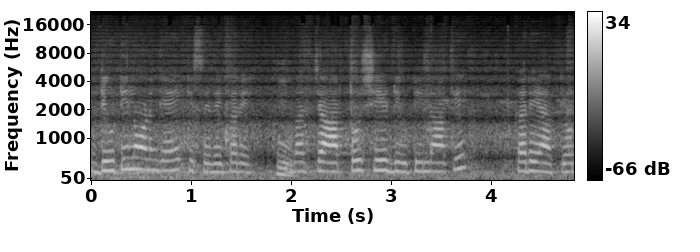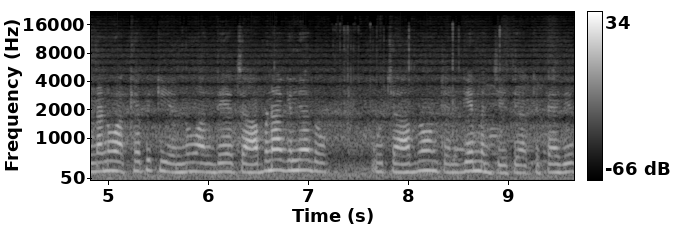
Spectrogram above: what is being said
ਡਿਊਟੀ ਲਾਉਣ ਗਏ ਕਿਸੇ ਦੇ ਘਰੇ ਹੂੰ। ਬਸ 4 ਤੋਂ 6 ਡਿਊਟੀ ਲਾ ਕੇ ਘਰੇ ਆ ਕੇ ਉਹਨਾਂ ਨੂੰ ਆਖਿਆ ਵੀ ਕੀ ਉਹਨੂੰ ਆਂਦੇ ਆ ਚਾਹ ਬਣਾ ਕੇ ਲਿਆ ਦੋ। ਉਹ ਚਾਹ ਬਣਾਉਣ ਚਲ ਗਏ ਮੰਜੇ ਤੇ ਆ ਕੇ ਪੈ ਗਏ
